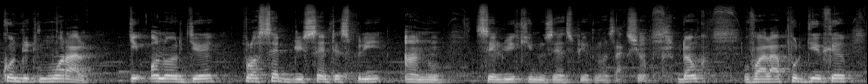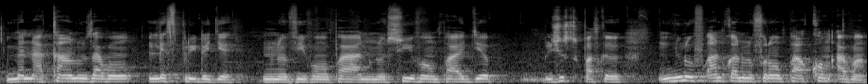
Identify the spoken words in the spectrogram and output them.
conduite morale qui honore Dieu procède du Saint-Esprit en nous c'est lui qui nous inspire nos actions. Donc voilà pour dire que maintenant quand nous avons l'Esprit de Dieu, nous ne vivons pas, nous ne suivons pas Dieu juste parce que nous ne, en tout cas nous ne ferons pas comme avant,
